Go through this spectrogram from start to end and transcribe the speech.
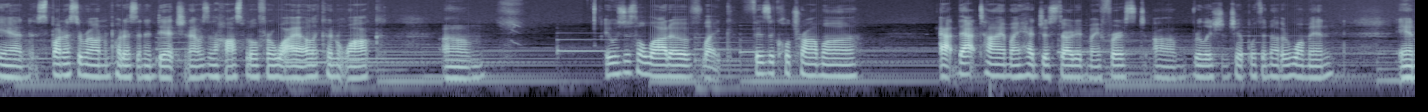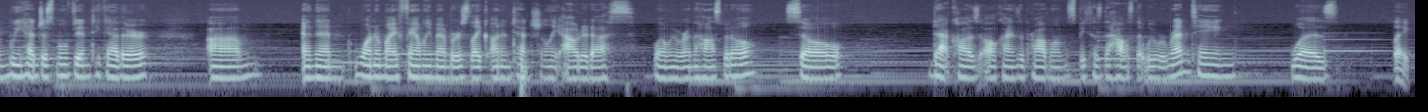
and spun us around and put us in a ditch. And I was in the hospital for a while. I couldn't walk. Um, it was just a lot of like physical trauma. At that time, I had just started my first um, relationship with another woman, and we had just moved in together. Um, and then one of my family members like unintentionally outed us when we were in the hospital. So that caused all kinds of problems because the house that we were renting was like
